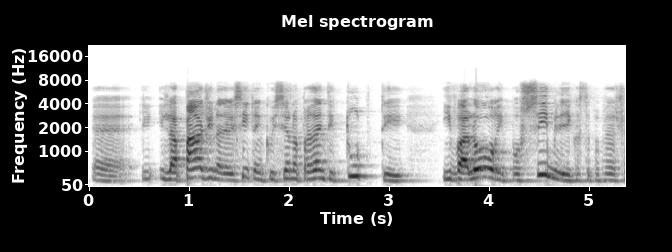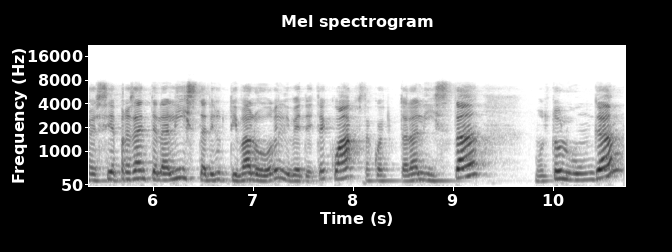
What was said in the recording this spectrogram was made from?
eh, la pagina del sito in cui siano presenti tutti i valori possibili di questa proprietà, cioè sia presente la lista di tutti i valori, li vedete qua, questa qua è tutta la lista, molto lunga.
